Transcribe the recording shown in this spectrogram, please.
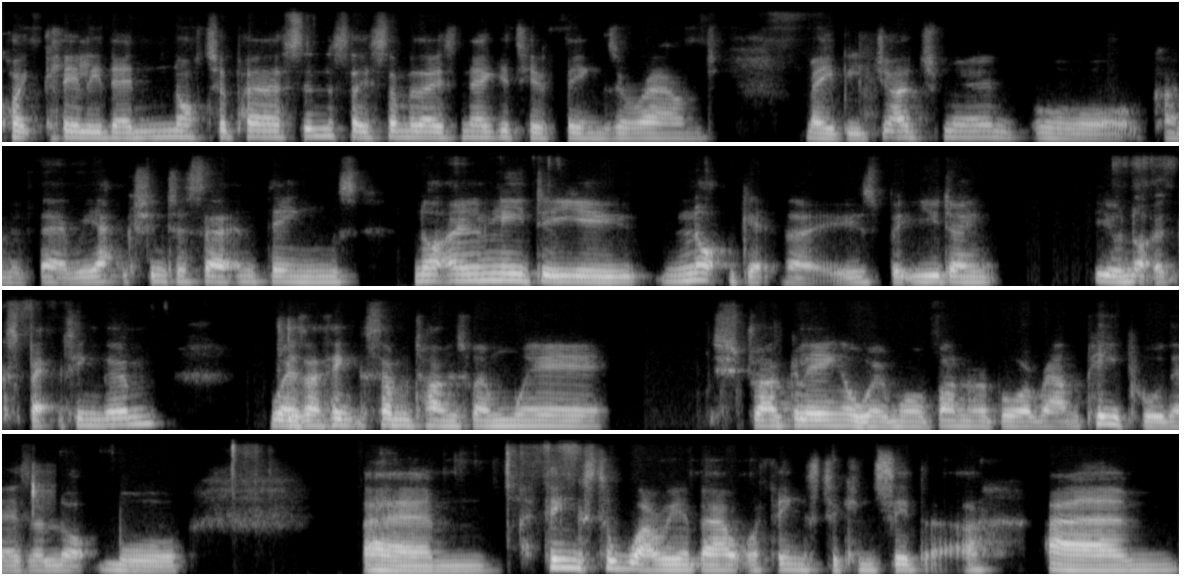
quite clearly they're not a person. So some of those negative things around maybe judgment or kind of their reaction to certain things. Not only do you not get those but you don't you're not expecting them. Whereas i think sometimes when we're struggling or we're more vulnerable around people there's a lot more um things to worry about or things to consider. Um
